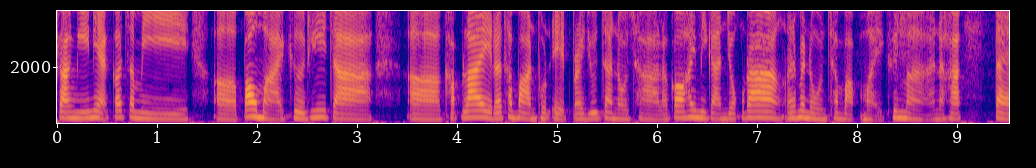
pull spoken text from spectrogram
ครั้งนี้เนี่ยก็จะมีเป้าหมายคือที่จะขับไล่รัฐบาลพลเอกประยุทธ์จันโอชา แล้วก็ให้มีการยกร่างรัฐมนูญฉบับใหม่ขึ้นมานะคะ แต่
